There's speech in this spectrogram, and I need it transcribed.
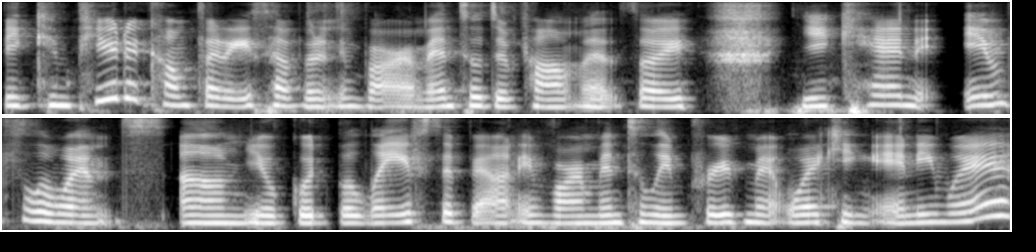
big computer companies have an environmental department so you can influence um, your good beliefs about environmental improvement working anywhere.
